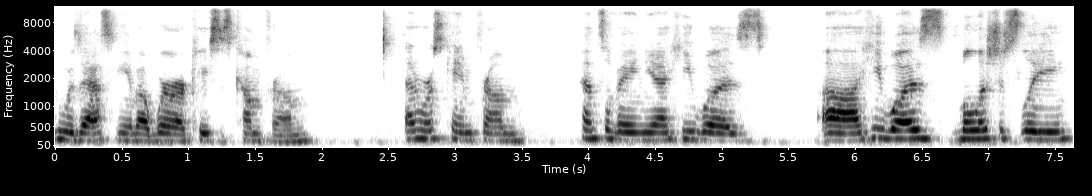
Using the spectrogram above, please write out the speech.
who was asking about where our cases come from. That horse came from Pennsylvania. He was uh, he was maliciously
